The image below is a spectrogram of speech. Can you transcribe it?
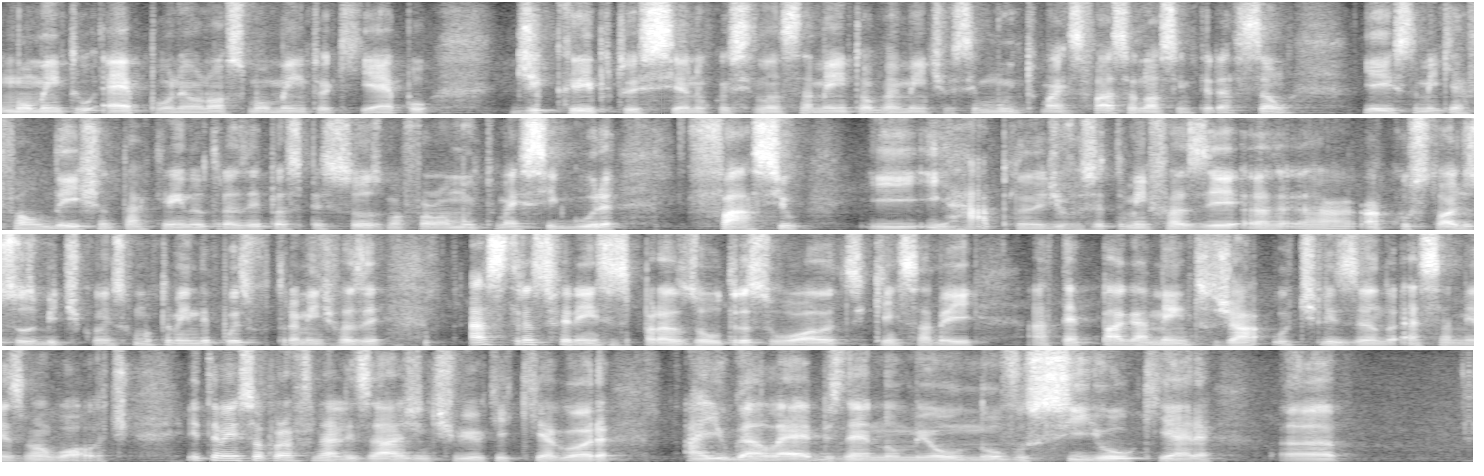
momento Apple, né, o nosso momento aqui Apple de cripto esse ano com esse lançamento, obviamente vai ser muito mais fácil a nossa interação, e é isso também que a Foundation está querendo trazer para as pessoas, uma forma muito mais segura, fácil e, e rápida né, de você também fazer a, a, a, custódia dos seus bitcoins, como também depois futuramente fazer as transferências para as outras wallets e quem sabe aí até pagamentos já utilizando essa mesma wallet. E também só para finalizar, a gente viu aqui que agora a Yuga Labs né, nomeou um novo CEO que era uh,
